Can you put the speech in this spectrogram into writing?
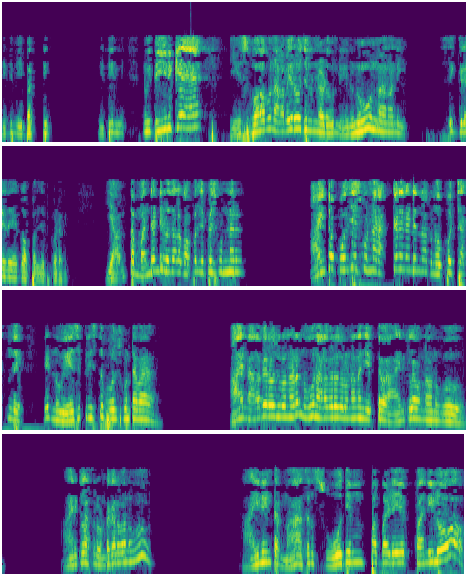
ఇది నీ భక్తి. ఇది నువ్వు దీనికే యేసుబాబు నలభై రోజులు ఉన్నాడు నేను ఉన్నానని సిగ్గులేదే గొప్పలు చెప్పుకోవడానికి. ఎంత మంది అండి ఈరోజు రోజు అలా గొప్పలు చెప్పేసుకుంటున్నారు? ఆయనతో పోల్ చేసుకుంటున్నారు. అక్కడేనండి నాకు నొప్పి వచ్చేస్తుంది. నువ్వు ఏసుక్రీస్తు పోల్చుకుంటావా? ఆయన నలభై రోజులు ఉన్నాడు నువ్వు నలభై రోజులు ఉన్నానని చెప్తావా? ఆయనకిలా ఉన్నావు నువ్వు. ఆయనకిలా అసలు ఉండగలవా నువ్వు? ఆయనేంటమ్మా? అసలు శోధింపబడే పనిలో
